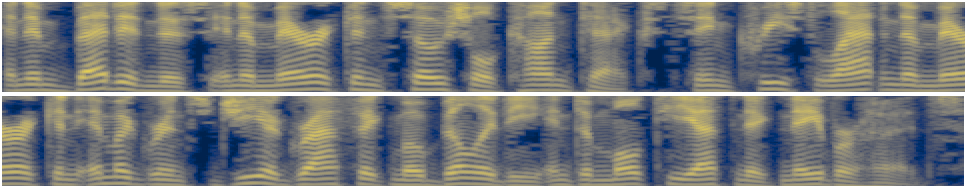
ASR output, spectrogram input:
and embeddedness in American social contexts increased Latin American immigrants' geographic mobility into multi-ethnic neighborhoods.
